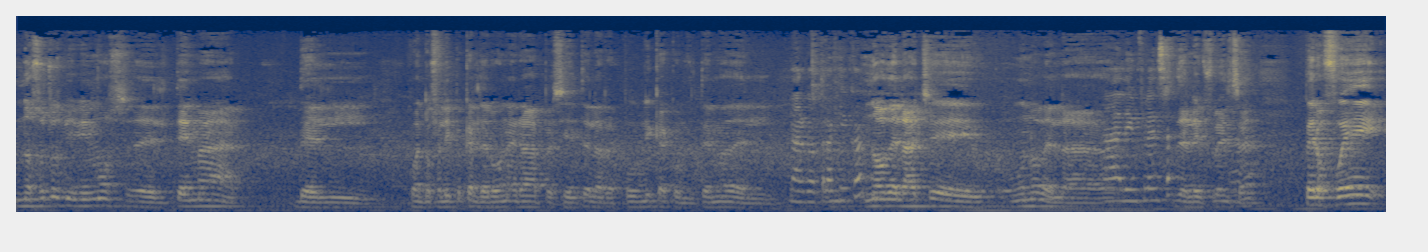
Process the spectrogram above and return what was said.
nosotros vivimos el tema del cuando Felipe Calderón era presidente de la República con el tema del narcotráfico. No del H1 de la ah, de influenza. De la influenza. Pero fue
